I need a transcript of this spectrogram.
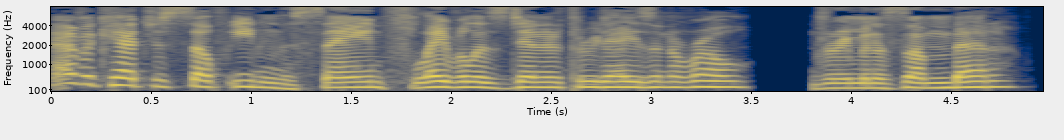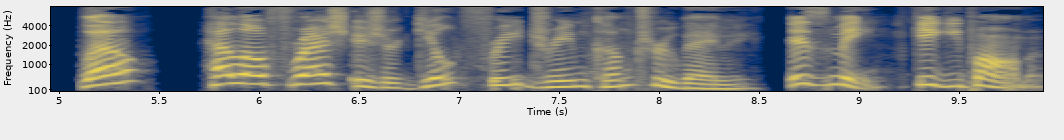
Ever catch yourself eating the same flavorless dinner three days in a row? Dreaming of something better? Well, HelloFresh is your guilt-free dream come true, baby. It's me, Keke Palmer.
